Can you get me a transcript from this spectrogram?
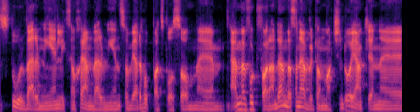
storvärvningen, liksom stjärnvärvningen som vi hade hoppats på som eh, men fortfarande ända sedan Everton-matchen då egentligen eh,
